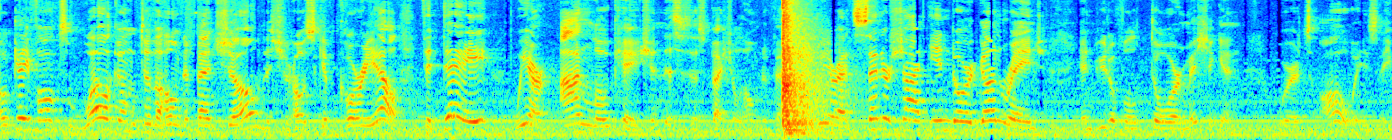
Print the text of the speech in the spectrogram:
Okay, folks, welcome to the Home Defense Show. This is your host, Skip Coryell. Today, we are on location. This is a special home defense. We are at Center Shot Indoor Gun Range in beautiful Dorr, Michigan, where it's always a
